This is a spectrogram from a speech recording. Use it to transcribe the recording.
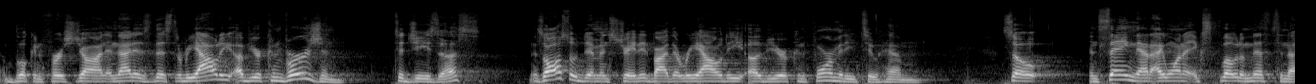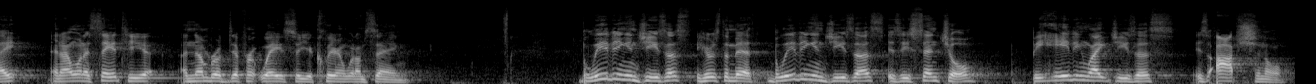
book in First John, and that is this the reality of your conversion to Jesus is also demonstrated by the reality of your conformity to Him. So, in saying that, I want to explode a myth tonight and I want to say it to you a number of different ways so you're clear on what I'm saying. Believing in Jesus, here's the myth believing in Jesus is essential, behaving like Jesus is optional.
